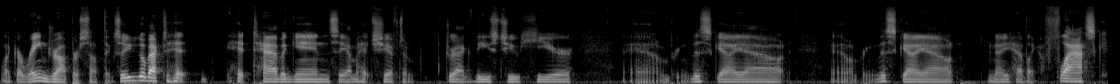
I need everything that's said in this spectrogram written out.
like a raindrop or something. So you go back to hit hit tab again and say I'm gonna hit shift and drag these two here. And I'm bring this guy out. And I'll bring this guy out. And now you have like a flask.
